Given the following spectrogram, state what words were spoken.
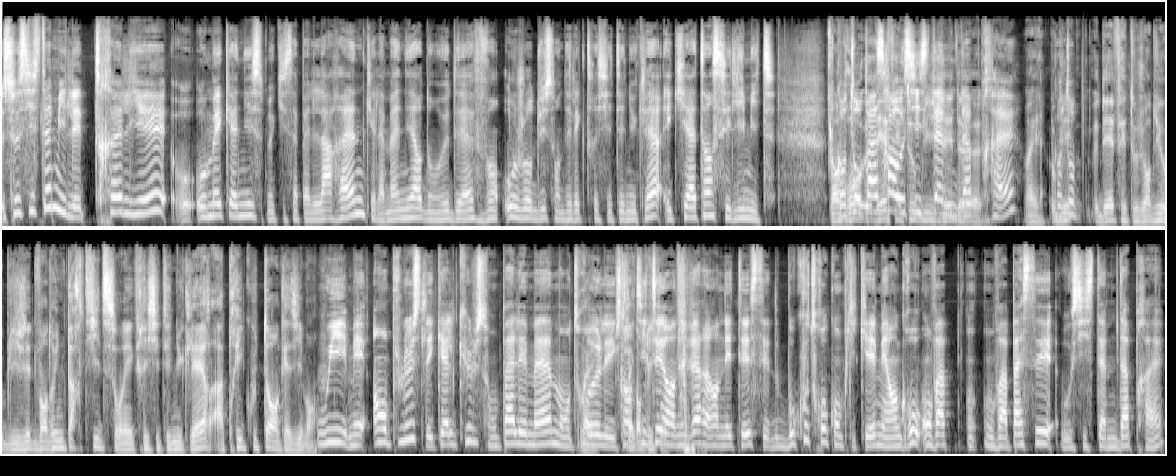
Ce système, il est très lié au, mécanisme qui s'appelle l'AREN, qui est la manière dont EDF vend aujourd'hui son électricité nucléaire et qui atteint ses limites. quand on passera au système d'après... EDF est aujourd'hui obligé de vendre une partie de son électricité nucléaire à prix coûtant quasiment. Oui, mais en plus, les calculs sont pas les mêmes entre les quantités en hiver et en été. C'est beaucoup trop compliqué. Mais en gros, on va, on va passer au système d'après.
